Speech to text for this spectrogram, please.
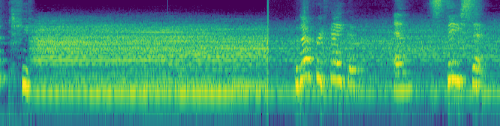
bedankt voor het kijken. En stay safe.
